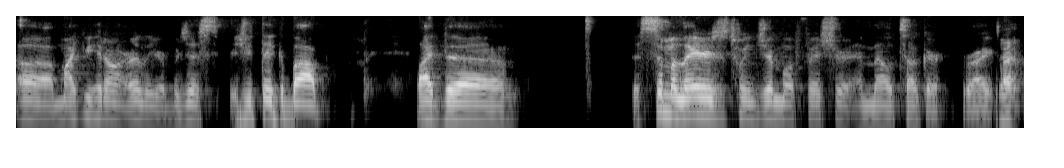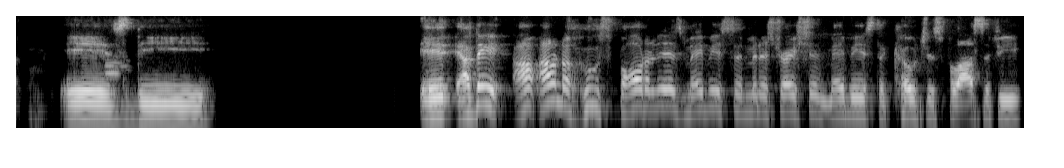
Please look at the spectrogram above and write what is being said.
uh, Mike you hit on earlier, but just as you think about like the the similarities between Jimbo Fisher and Mel Tucker, right? Right. Is the it, I think I, I, don't know whose fault it is. Maybe it's the administration, maybe it's the coach's philosophy,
